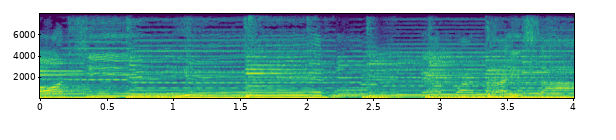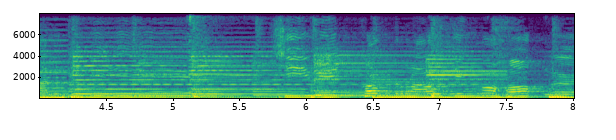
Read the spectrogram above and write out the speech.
อดชีวิตแต่วันไรสารชีวิตของเราจึงหอกเงิน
